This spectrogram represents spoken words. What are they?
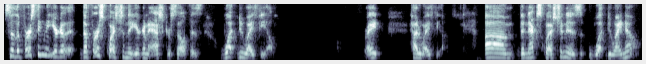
So the first thing that you're to the first question that you're to ask yourself is what do i feel? Right? How do i feel? Um, the next question is what do i know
